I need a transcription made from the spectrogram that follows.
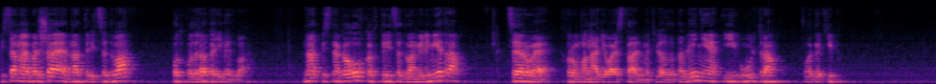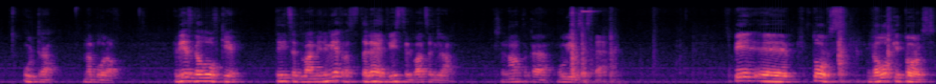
И самая большая на 32 под квадрат 1,2. Надпись на головках 32 мм, CRV, хромванадевая сталь, материал изготовления и ультра логотип ультра наборов. Вес головки 32 мм составляет 220 грамм. Она такая увесистая. Теперь э, торкс, головки торкс.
